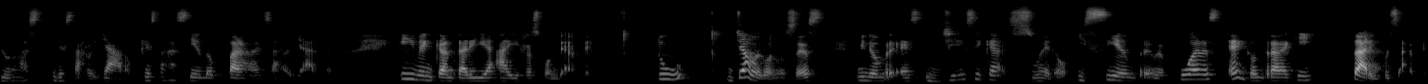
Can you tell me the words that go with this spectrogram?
lo has desarrollado, qué estás haciendo para desarrollarlo. Y me encantaría ahí responderte. Tú ya me conoces, mi nombre es Jessica Suero y siempre me puedes encontrar aquí para impulsarte.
